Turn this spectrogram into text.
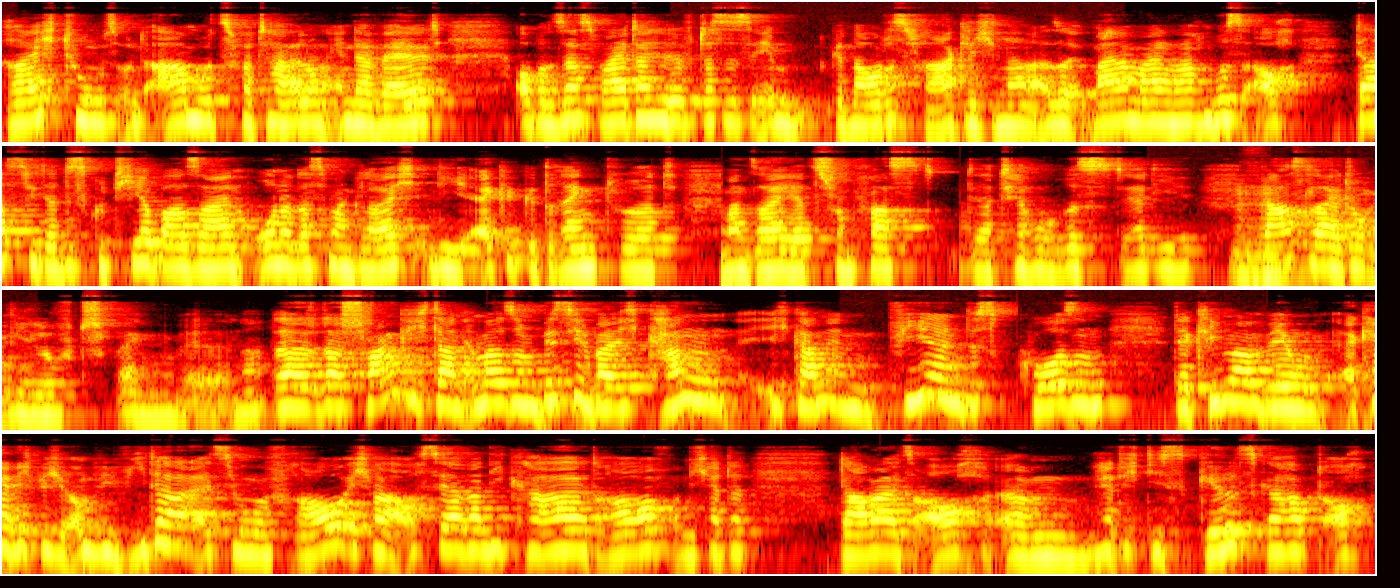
Reichtums- und Armutsverteilung in der Welt, ob uns das weiterhilft, das ist eben genau das Fragliche. Ne? Also meiner Meinung nach muss auch das wieder diskutierbar sein, ohne dass man gleich in die Ecke gedrängt wird. Man sei jetzt schon fast der Terrorist, der die mhm. Gasleitung in die Luft sprengen will. Ne? Da, da schwanke ich dann immer so ein bisschen, weil ich kann, ich kann in vielen Diskursen der Klimabewegung erkenne ich mich irgendwie wieder als junge Frau. Ich war auch sehr radikal drauf und ich hätte damals auch, ähm, hätte ich die Skills gehabt, auch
